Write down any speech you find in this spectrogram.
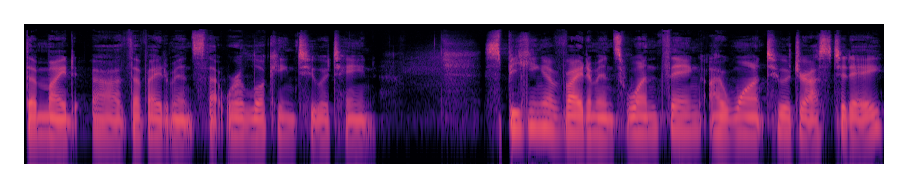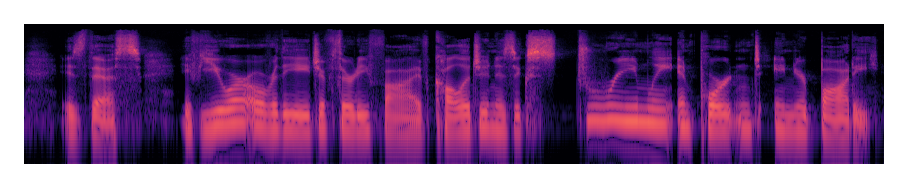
the, uh, the vitamins that we're looking to attain. Speaking of vitamins, one thing I want to address today is this. If you are over the age of 35, collagen is extremely important in your body.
